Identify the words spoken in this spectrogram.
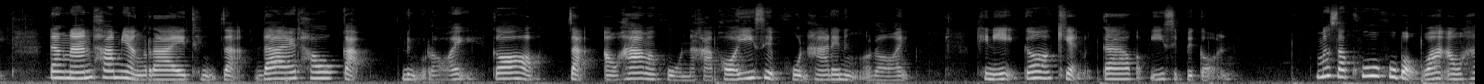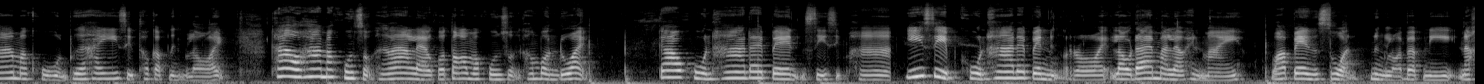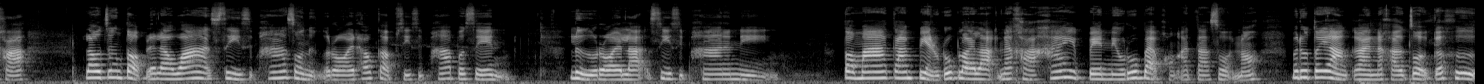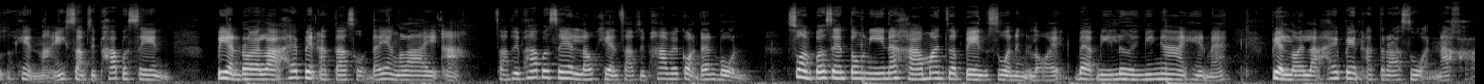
20 ดังนั้นทำอย่างไรถึงจะได้เท่ากับ 100 ก็ จะเอา 5 มาคูณนะคะ เพราะ 20 คูณ 5 ได้ 100 ทีนี้ก็เขียน 9 กับ 20 ไปก่อน เมื่อสักครู่ครูบอกว่าเอา 5 มาคูณเพื่อให้ 20 เท่ากับ 100 ถ้าเอา 5 มาคูณส่วนข้างล่างแล้วก็ต้องเอามาคูณส่วนข้างบนด้วย 9 คูณ 5 ได้เป็น 45 20 คูณ 5 ได้เป็น 100 เราได้มาแล้วเห็นไหม ว่าเป็นส่วน 100 แบบนี้นะคะ เราจึงตอบได้แล้วว่า 45 ส่วน 100 เท่ากับ 45% หรือร้อยละ 45 นั่นเอง ต่อมาการเปลี่ยนรูปร้อยละนะคะ ให้เป็นในรูปแบบของอัตราส่วนเนาะมาดูตัวอย่างกันนะคะ โจทย์ก็คือเห็นไหม 35%เปลี่ยนร้อยละให้เป็นอัตราส่วนได้อย่างไรอะ35%เราเขียน 35 ไว้ก่อนด้านบน ส่วนเปอร์เซ็นต์ตรงนี้นะคะ มันจะเป็นส่วน 100 แบบนี้เลยง่าย ๆ เห็นไหม เปลี่ยนร้อยละให้เป็นอัตราส่วนนะคะ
